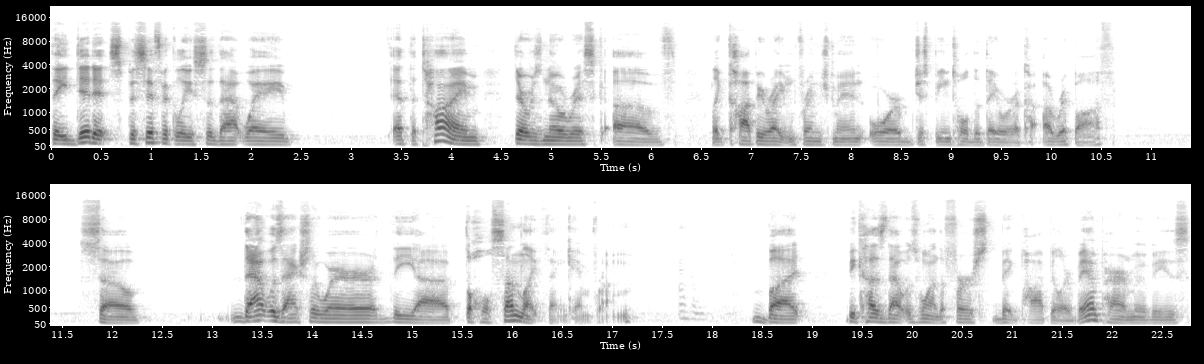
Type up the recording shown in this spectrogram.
they did it specifically so that way at the time there was no risk of like copyright infringement or just being told that they were a, a ripoff. So that was actually where the uh, the whole sunlight thing came from. But because that was one of the first big popular vampire movies,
